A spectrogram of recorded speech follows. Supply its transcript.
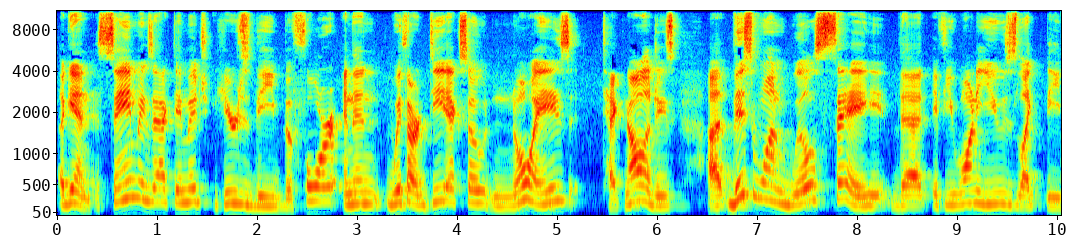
Again, same exact image. Here's the before, and then with our DxO noise technologies, uh, this one will say that if you want to use like the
